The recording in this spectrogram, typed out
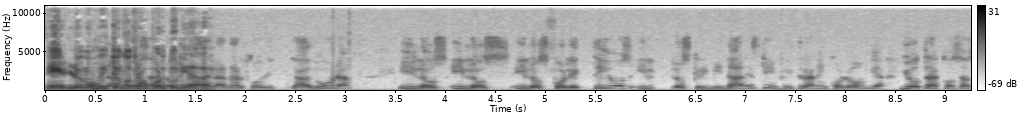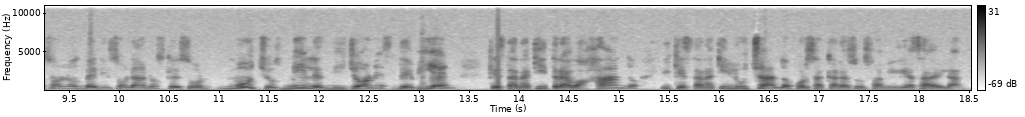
Eh, lo hemos visto en otras oportunidades. la narcodictadura y los y los y los colectivos y los criminales que infiltran en Colombia y otra cosa son los venezolanos que son muchos miles millones de bien que están aquí trabajando y que están aquí luchando por sacar a sus familias adelante.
